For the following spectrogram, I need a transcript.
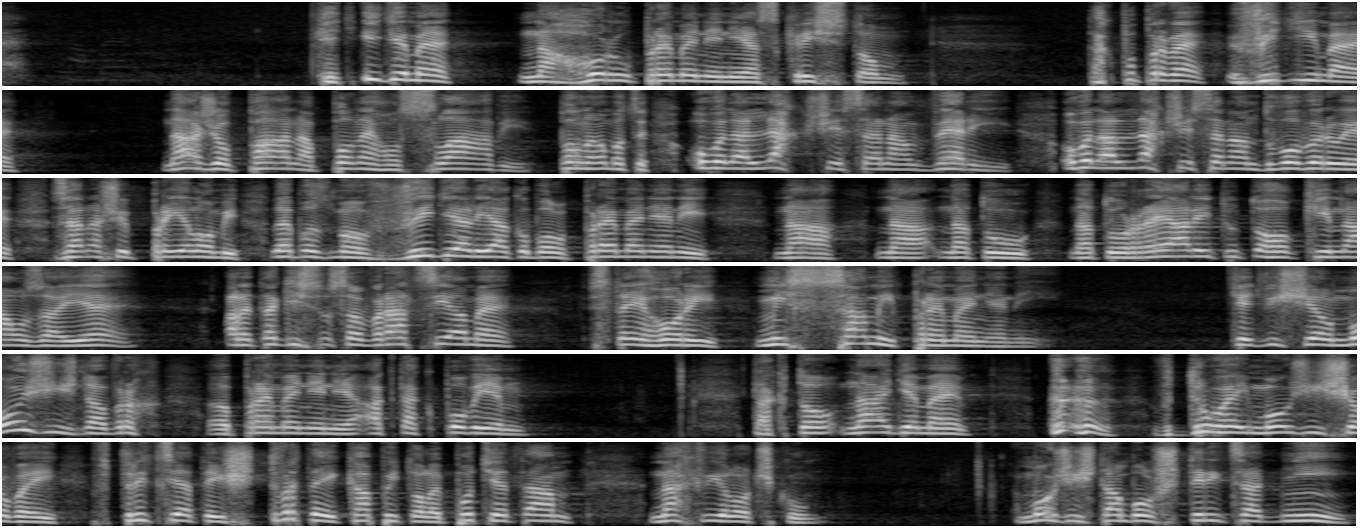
Keď ideme na horu premenenia s Kristom, tak poprvé vidíme nášho pána plného slávy, plného moci. Oveľa ľahšie sa nám verí, oveľa ľahšie sa nám dôveruje za naše prielomy, lebo sme ho videli, ako bol premenený na, na, na, tú, na tú realitu toho, kým naozaj je. Ale takisto sa vraciame z tej hory my sami premenení. Keď vyšiel Mojžiš na vrch e, premenenia, ak tak poviem, tak to nájdeme v druhej Možišovej, v 34. kapitole. Poďte tam na chvíľočku. Možiš tam bol 40 dní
